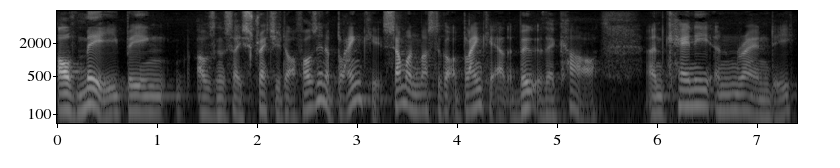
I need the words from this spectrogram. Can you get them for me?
of me being, I was going to say, stretchered off. I was in a blanket. Someone must have got a blanket out the boot of their car. And Kenny and Randy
